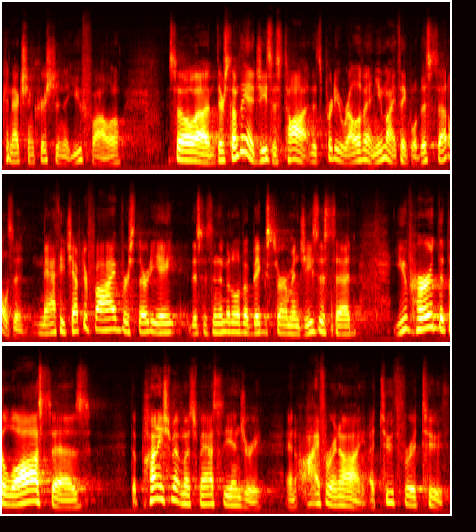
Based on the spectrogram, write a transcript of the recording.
connection Christian, that you follow. So uh, there's something that Jesus taught that's pretty relevant, and you might think, well, this settles it. Matthew chapter 5, verse 38, this is in the middle of a big sermon. Jesus said, You've heard that the law says the punishment must match the injury, an eye for an eye, a tooth for a tooth.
